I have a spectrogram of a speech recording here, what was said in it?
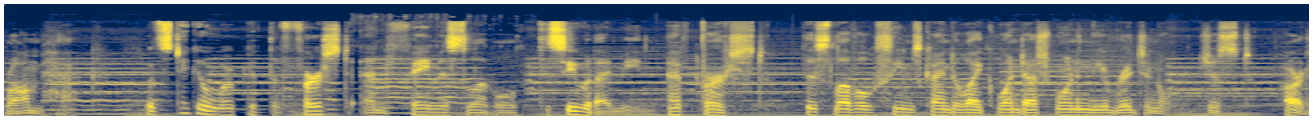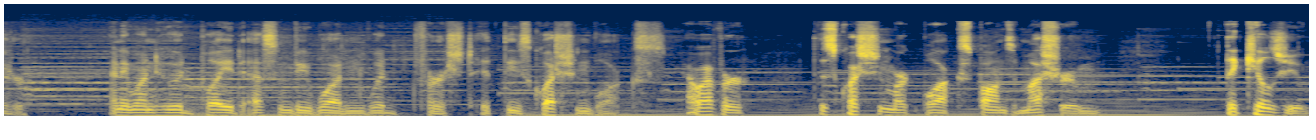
ROM hack. Let's take a look at the first and famous level to see what I mean. At first, this level seems kinda like 1-1 in the original, just harder. Anyone who had played SMB1 would first hit these question blocks. However, this question mark block spawns a mushroom that kills you.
